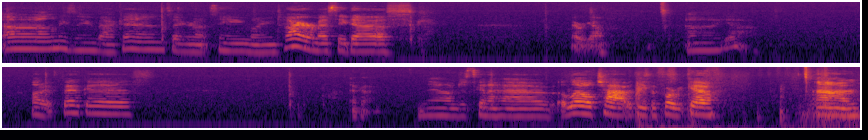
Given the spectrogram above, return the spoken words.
Uh, let me zoom back in so you're not seeing my entire messy desk. There we go. Uh, yeah. Autofocus. Okay. Now I'm just going to have a little chat with you before we go. Um,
